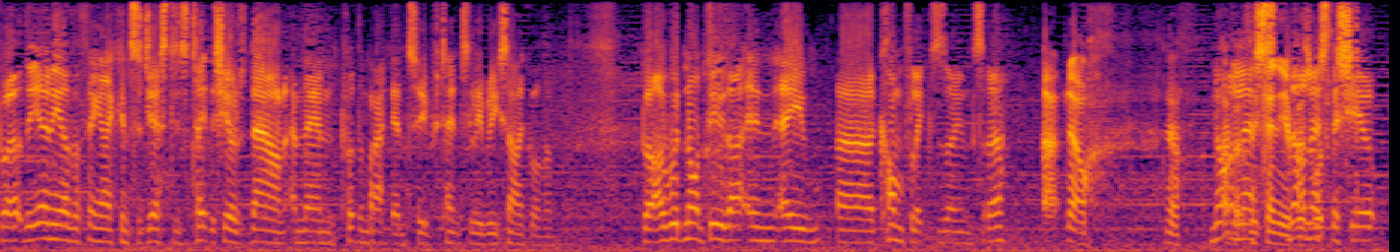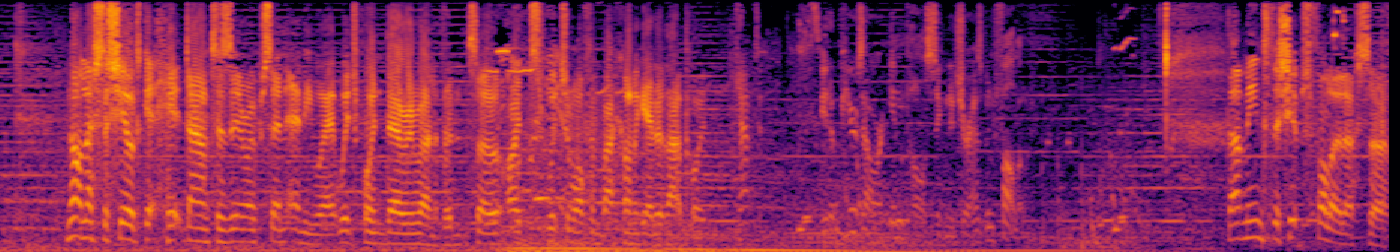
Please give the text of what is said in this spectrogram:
But the only other thing I can suggest is take the shields down and then put them back in to potentially recycle them. But I would not do that in a uh, conflict zone, sir. Uh, no. No. Not unless, think any of not unless would. the shield, not unless the shields get hit down to zero percent anyway. At which point they're irrelevant. So I'd switch them off and back on again at that point. Captain, it appears our impulse signature has been followed. That means the ship's followed us, sir.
